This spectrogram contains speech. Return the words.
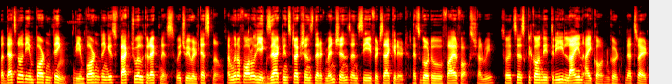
But that's not the important thing. The important thing is factual correctness, which we will test now. I'm gonna follow the exact instructions that it mentions and see if it's accurate. Let's go to Firefox, shall we? So it says click on the three line icon. Good, that's right.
